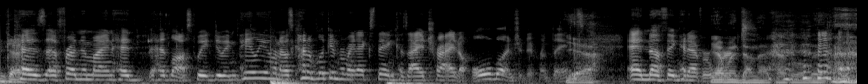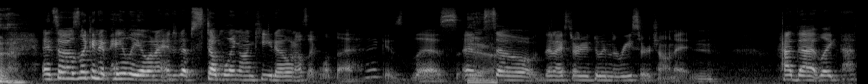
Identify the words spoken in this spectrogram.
Okay. because a friend of mine had had lost weight doing paleo, and I was kind of looking for my next thing because I had tried a whole bunch of different things. Yeah. and nothing had ever worked. Yeah, I went down that path a little bit. And so I was looking at paleo, and I ended up stumbling on keto, and I was like, "What the heck is this?" And Yeah. so then I started doing the research on it, and had that like that.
